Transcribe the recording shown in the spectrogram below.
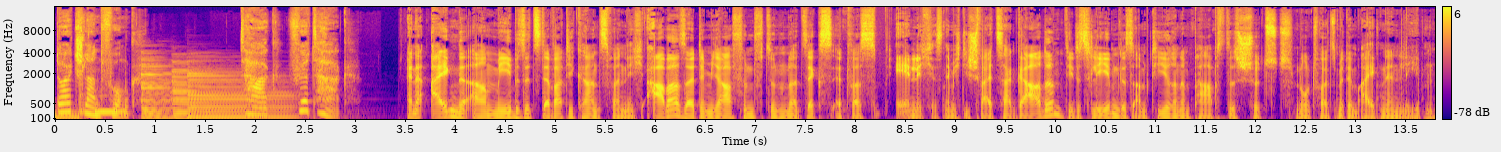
Deutschlandfunk. Tag für Tag. Eine eigene Armee besitzt der Vatikan zwar nicht, aber seit dem Jahr 1506 etwas Ähnliches, nämlich die Schweizer Garde, die das Leben des amtierenden Papstes schützt, notfalls mit dem eigenen Leben.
